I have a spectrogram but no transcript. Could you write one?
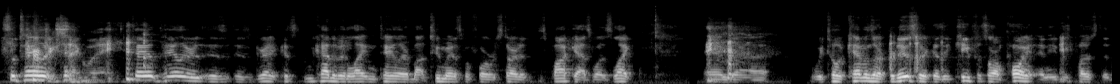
so Taylor, Perfect segue. Taylor, Taylor is, is great because we kind of enlightened Taylor about two minutes before we started this podcast what it's like, and uh, we told Kevin's our producer because he keeps us on point, and he just posted,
